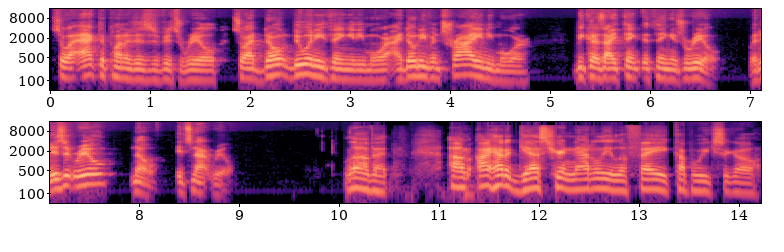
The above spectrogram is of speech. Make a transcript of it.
so I act upon it as if it's real. So I don't do anything anymore. I don't even try anymore because I think the thing is real. But is it real? No, it's not real. Love it. Um, I had a guest here, Natalie LaFay, a couple weeks ago,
